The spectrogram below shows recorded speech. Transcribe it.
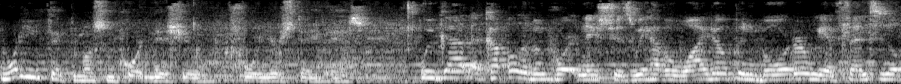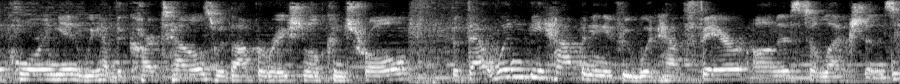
what do you think the most important issue for your state is? We've got a couple of important issues. We have a wide open border. We have fentanyl pouring in. We have the cartels with operational control. But that wouldn't be happening if we would have fair, honest elections.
